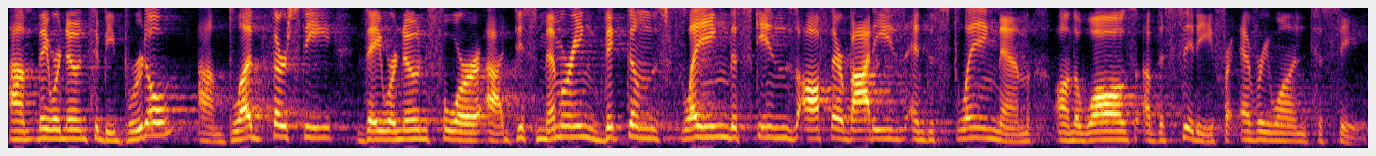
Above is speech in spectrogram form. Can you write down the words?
Um, they were known to be brutal, um, bloodthirsty. They were known for uh, dismembering victims, flaying the skins off their bodies, and displaying them on the walls of the city for everyone to see.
